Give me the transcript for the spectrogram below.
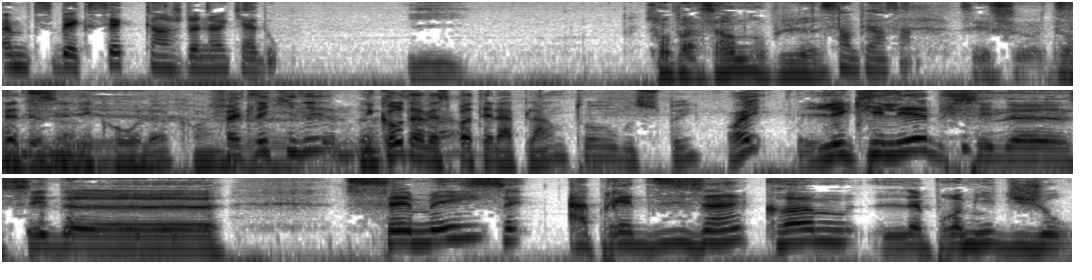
un petit bec sec quand je donnais un cadeau. Hi. Ils sont pas ensemble non plus, hein? Ils sont plus ensemble. C'est ça. Fait c'est- des colocs, ouais. Faites l'équilibre. Nico, t'avais spoté la plante, toi, au bout du souper? Oui. L'équilibre, c'est de, c'est de s'aimer après dix ans comme le premier du jour.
